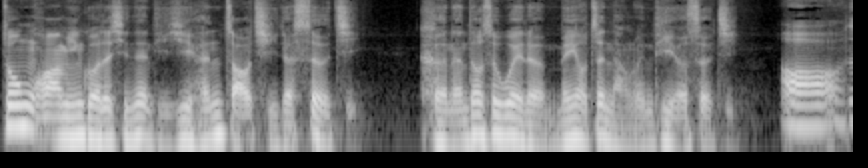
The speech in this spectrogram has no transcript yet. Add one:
中华民国的行政体系很早期的设计，可能都是为了没有政党轮替而设计。哦，这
